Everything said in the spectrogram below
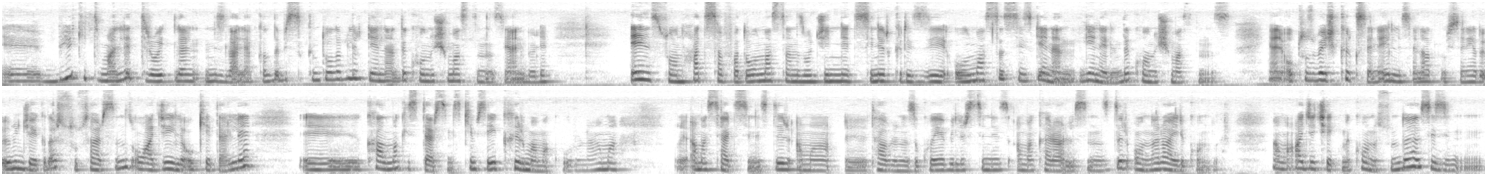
e, büyük ihtimalle tiroidlerinizle alakalı da bir sıkıntı olabilir. Genelde konuşmazsınız. Yani böyle en son had safhada olmazsanız o cinnet sinir krizi olmazsa siz genel, genelinde konuşmazsınız. Yani 35-40 sene 50 sene 60 sene ya da ölünceye kadar susarsınız. O acıyla o kederle e, kalmak istersiniz. Kimseyi kırmamak uğruna ama ama sertsinizdir ama e, tavrınızı koyabilirsiniz ama kararlısınızdır. Onlar ayrı konular. Ama acı çekme konusunda sizin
